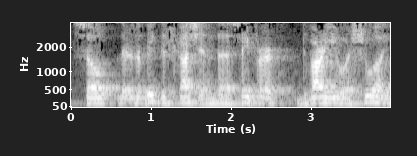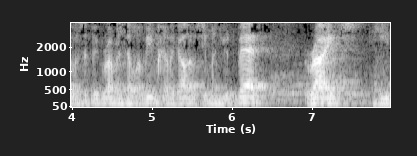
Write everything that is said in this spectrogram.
So there's a big discussion. The Sefer Dvar Yehoshua, he was a big rabbi in Tel Aviv, Chelik Aleph Siman Yud Bet, writes he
